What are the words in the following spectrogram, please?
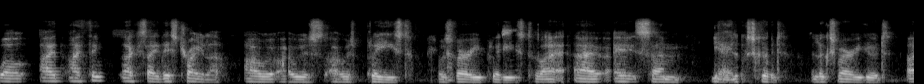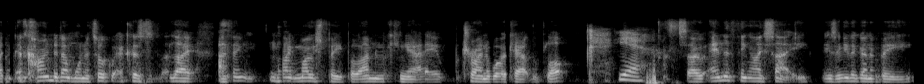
Well, I, I think, like I say, this trailer, I, I was I was pleased. I was very pleased. Like uh, it's um yeah, it looks good. It looks very good. I, I kind of don't want to talk about because like I think like most people, I'm looking at it trying to work out the plot. yeah, So anything I say is either going to be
